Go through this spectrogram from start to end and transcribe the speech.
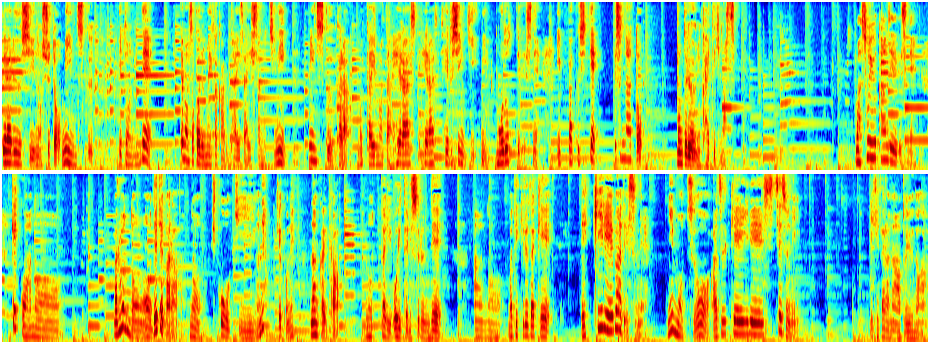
ベラルーシの首都ミンスクに飛んで、で、まあそこで6日間滞在した後に、ミンスクからもう一回またヘラヘラヘルシンキに戻ってですね、一泊して、で、その後、モントリオールに帰ってきます。まあそういう感じでですね、結構あのまあ、ロンドンを出てからの飛行機がね、結構ね、何回か乗ったり降りたりするんで、あの、まあ、できるだけ、できればですね、荷物を預け入れせずに行けたらなというのが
